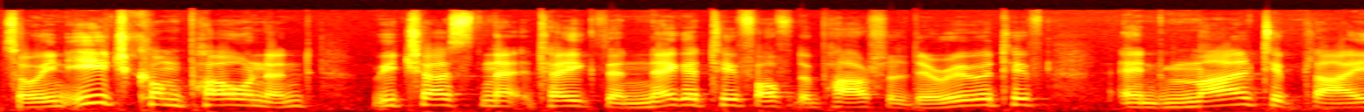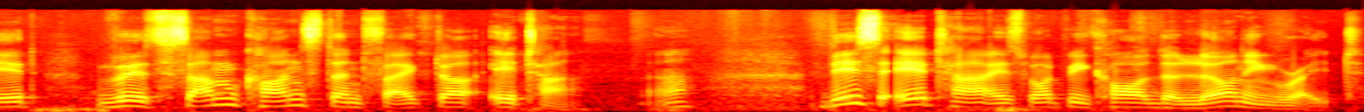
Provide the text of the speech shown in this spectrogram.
So in each component, we just take the negative of the partial derivative and multiply it with some constant factor eta. Uh? This eta is what we call the learning rate.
